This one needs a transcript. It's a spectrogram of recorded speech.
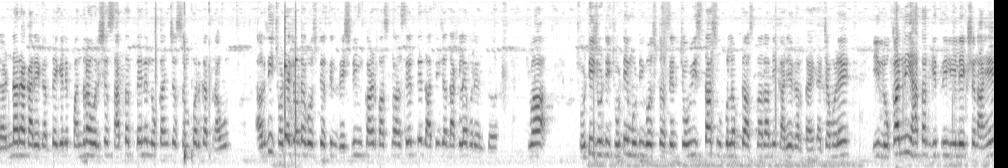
लढणाऱ्या कार्यकर्ते गेले पंधरा वर्ष सातत्याने लोकांच्या संपर्कात राहून अगदी छोट्या छोट्या गोष्टी असतील रेशनिंग कार्डपासून असेल ते जातीच्या दाखल्यापर्यंत किंवा छोटी छोटी छोटी मोठी गोष्ट असेल चोवीस तास उपलब्ध असणारा मी कार्यकर्ता आहे. त्याच्यामुळे ही लोकांनी हातात घेतलेली इलेक्शन आहे.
